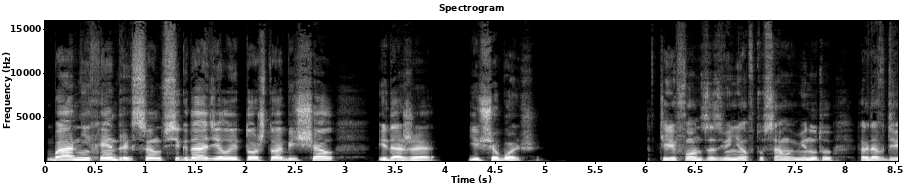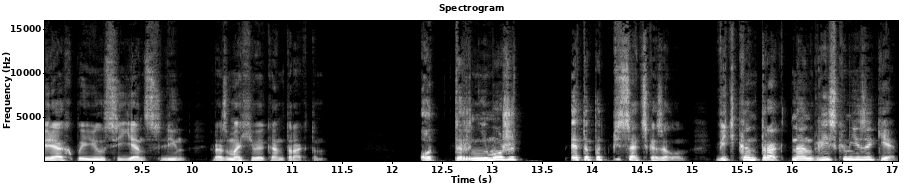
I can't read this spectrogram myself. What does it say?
Барни Хендриксон всегда делает то, что обещал, и даже еще больше. Телефон зазвенел в ту самую минуту, когда в дверях появился Янс Лин, размахивая контрактом. «Оттер не может это подписать», — сказал он, — «ведь контракт на английском языке».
